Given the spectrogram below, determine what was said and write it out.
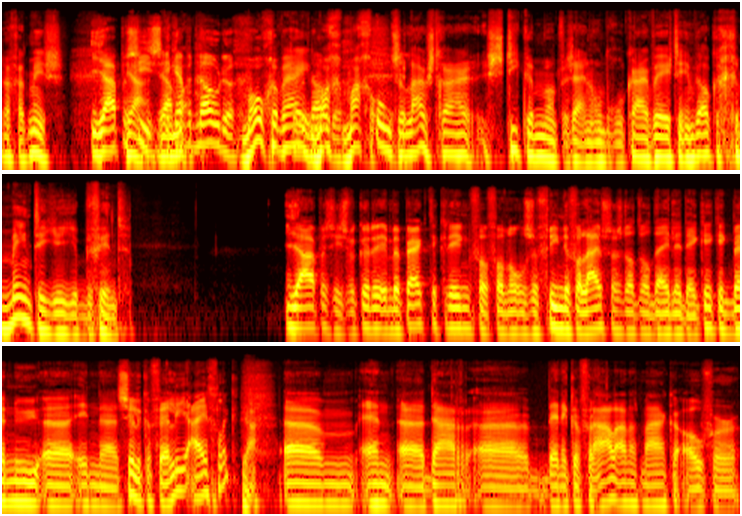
dat gaat mis. Ja, precies. Ja, ja, ik heb het nodig. Mogen wij, nodig. mag, mag onze luisteraar stiekem, want we zijn onder elkaar, weten in welke gemeente je je bevindt? Ja, precies. We kunnen in beperkte kring van, van onze vrienden van luisteraars dat wel delen, denk ik. Ik ben nu uh, in uh, Silicon Valley eigenlijk. Ja. Um, en uh, daar ben ik een verhaal aan het maken over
